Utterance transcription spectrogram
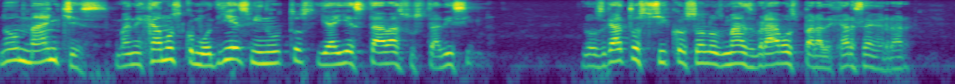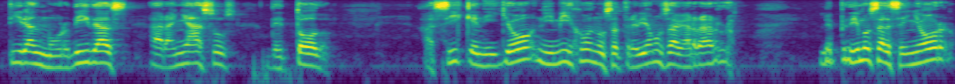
No manches, manejamos como 10 minutos y ahí estaba asustadísimo. Los gatos chicos son los más bravos para dejarse agarrar. Tiran mordidas, arañazos, de todo. Así que ni yo ni mi hijo nos atrevíamos a agarrarlo. Le pedimos al Señor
